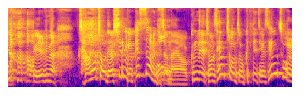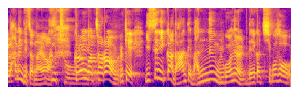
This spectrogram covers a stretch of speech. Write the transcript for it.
예를 들면 장어초밥 내가 싫으면 그냥 패스하면 어. 되잖아요. 근데 저는 새우초밥 좀 그때 제가 새우초밥을 하면 되잖아요. 그렇죠. 그런 것처럼 이렇게 있으니까 나한테 맞는 물건을 내가 집어서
